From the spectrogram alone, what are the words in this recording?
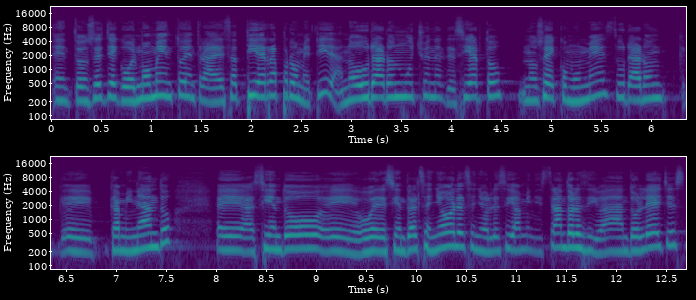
entonces llegó el momento de entrar a esa tierra prometida. No duraron mucho en el desierto, no sé, como un mes, duraron eh, caminando, eh, haciendo, eh, obedeciendo al Señor. El Señor les iba ministrando, les iba dando leyes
